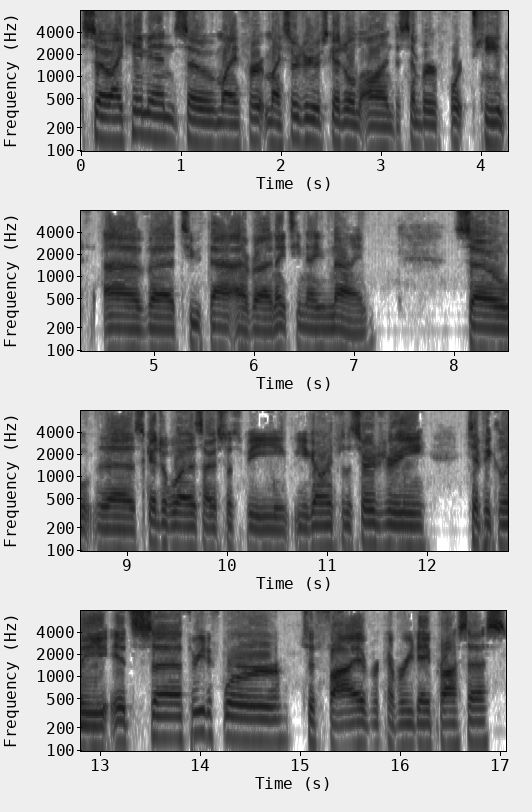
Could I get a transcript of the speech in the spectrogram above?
so I came in. So my fir- my surgery was scheduled on December fourteenth of uh, of uh, nineteen ninety nine. So the schedule was I was supposed to be you go in for the surgery. Typically, it's uh, three to four to five recovery day process,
